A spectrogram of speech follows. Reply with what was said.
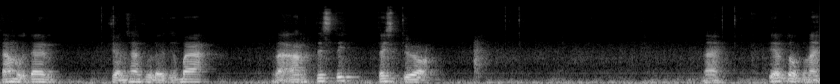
sang mũi tên, chuyển sang chủ đề thứ ba là artistic texture. Này, tiếp tục này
